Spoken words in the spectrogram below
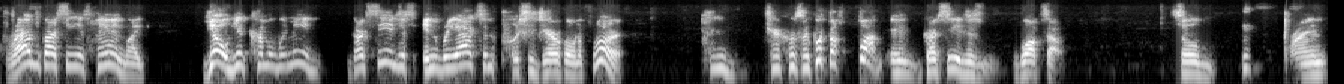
grabs Garcia's hand, like, yo, you're coming with me. Garcia just in reaction pushes Jericho on the floor. And Jericho's like, what the fuck? And Garcia just walks out. So Bryan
